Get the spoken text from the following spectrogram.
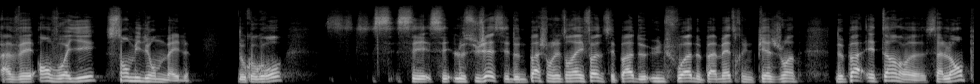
avais envoyé 100 millions de mails. Donc en gros, c'est c'est- le sujet, c'est de ne pas changer ton iPhone. C'est pas de une fois ne pas mettre une pièce jointe, ne pas éteindre sa lampe.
